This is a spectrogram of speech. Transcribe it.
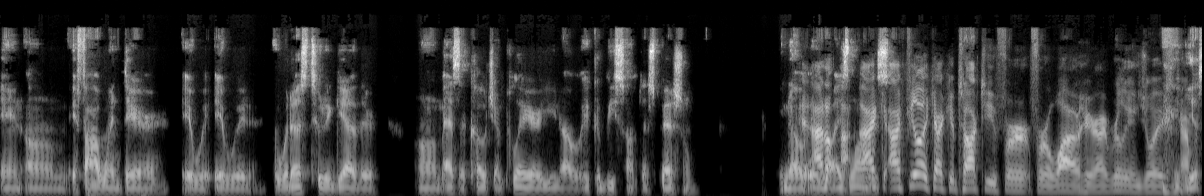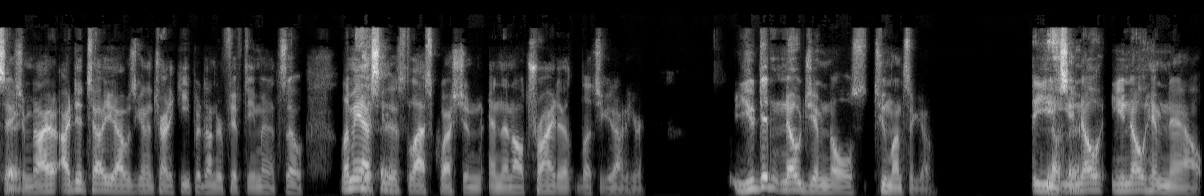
And, um, if I went there, it would, it would, with us two together, um, as a coach and player, you know, it could be something special. You know, I don't. I, as, I, feel like I could talk to you for for a while here. I really enjoy the conversation, yes, but I, I did tell you I was going to try to keep it under 15 minutes. So let me ask yes, you this last question, and then I'll try to let you get out of here. You didn't know Jim Knowles two months ago. You, no, you know you know him now.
